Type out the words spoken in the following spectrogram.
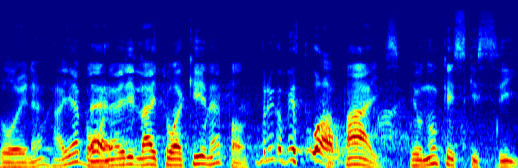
Foi, né? Aí é bom, é. né? Ele lá e tô aqui, né, Paulo? Briga virtual. Rapaz, eu nunca esqueci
